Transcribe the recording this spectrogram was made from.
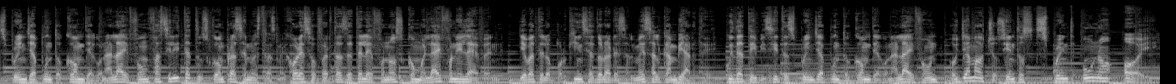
Sprinja.com diagonal iPhone facilita tus compras en nuestras mejores ofertas de teléfonos como el iPhone 11. Llévatelo por 15 dólares al mes al cambiarte. Cuídate y visita sprinja.com diagonal iPhone o llama a 800 Sprint 1 hoy.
